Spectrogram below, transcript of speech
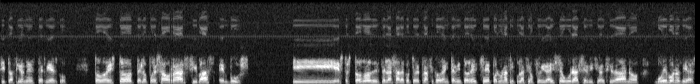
situaciones de riesgo. Todo esto te lo puedes ahorrar si vas en bus. Y esto es todo desde la Sala de Control de Tráfico del Ayuntamiento de Elche por una circulación fluida y segura servicio del ciudadano. Muy buenos días.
